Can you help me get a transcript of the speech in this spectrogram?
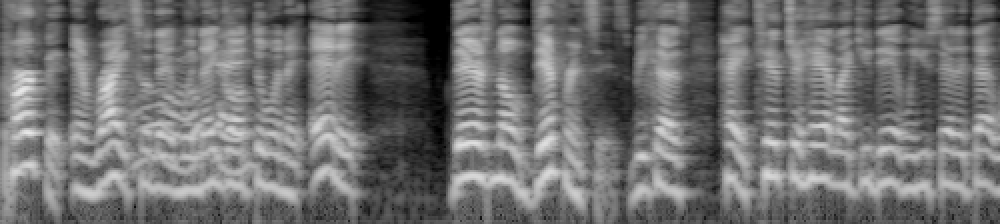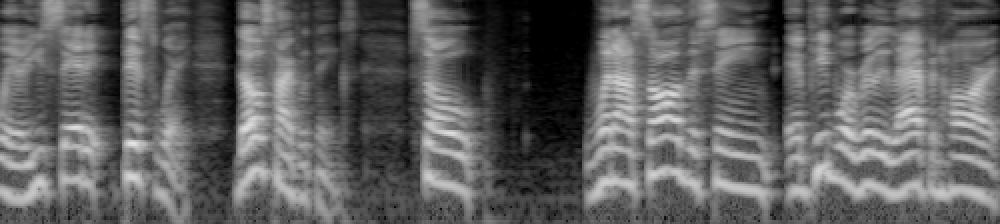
perfect and right so that Oh, when they go through and they edit, there's no differences because hey, tilt your head like you did when you said it that way or you said it this way. Those type of things. So when I saw the scene and people were really laughing hard,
